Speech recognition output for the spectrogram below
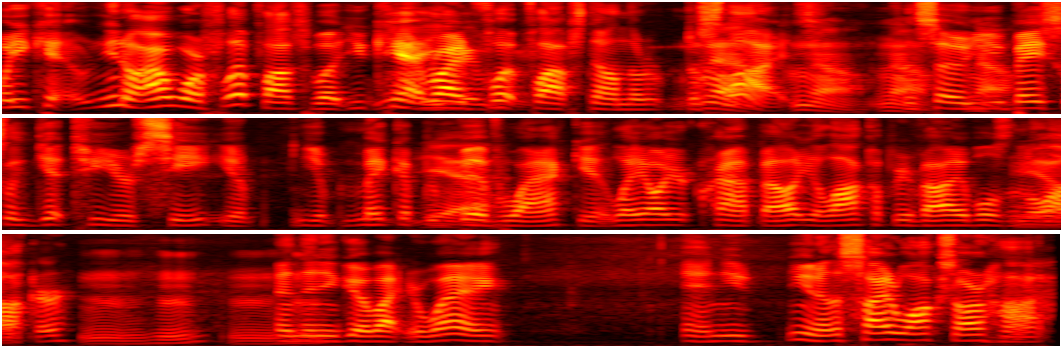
Well, you can't. You know, I wore flip flops, but you can't you ride flip flops down the, the No, slides. no, no, And so no. you basically get to your seat. You you make up your Yeah. bivouac. You lay all your crap out. You lock up your valuables in the locker, Mm-hmm. mm-hmm. and then you go about your way. And you you know the sidewalks are hot,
